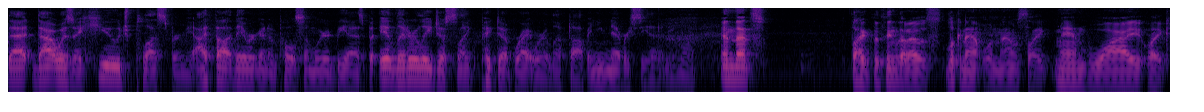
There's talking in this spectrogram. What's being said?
That that was a huge plus for me. I thought they were gonna pull some weird BS, but it literally just like picked up right where it left off, and you never see that anymore. and that's like the thing that I was looking at when I was like, man, why like?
